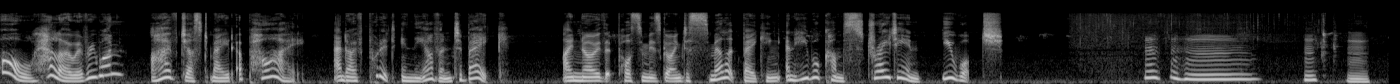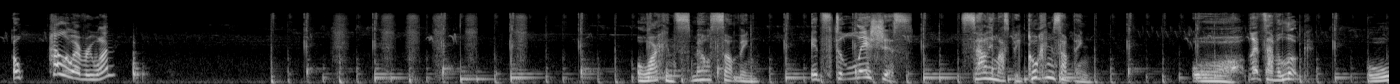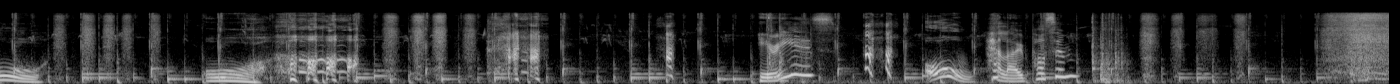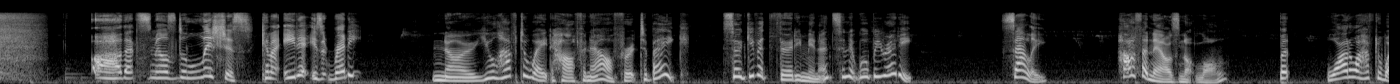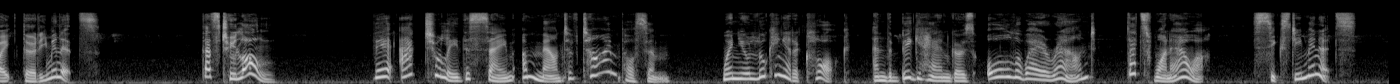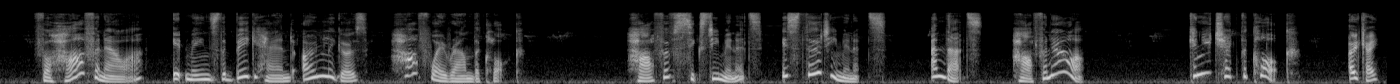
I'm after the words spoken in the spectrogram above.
Oh, hello everyone. I've just made a pie and I've put it in the oven to bake. I know that Possum is going to smell it baking and he will come straight in. You watch. Oh, hello everyone. Oh, I can smell something. It's delicious. Sally must be cooking something. Oh, let's have a look. Oh. Oh. Here he is. Oh. Hello, Possum. Oh, that smells delicious. Can I eat it? Is it ready? No, you'll have to wait half an hour for it to bake. So give it 30 minutes and it will be ready. Sally, half an hour's not long, but why do I have to wait 30 minutes? That's too long. They're actually the same amount of time, Possum. When you're looking at a clock and the big hand goes all the way around, that's one hour, 60 minutes. For half an hour, it means the big hand only goes halfway round the clock. Half of 60 minutes is 30 minutes, and that's half an hour. Can you check the clock? Okay.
